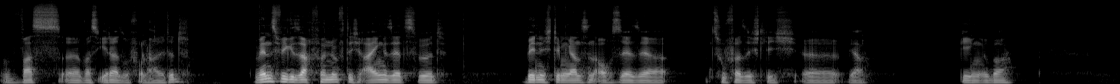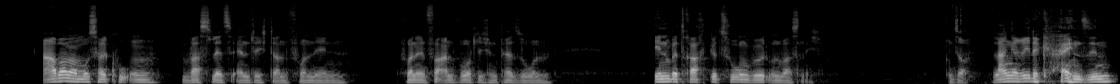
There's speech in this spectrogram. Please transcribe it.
was, äh, was ihr da so von haltet. Wenn es, wie gesagt, vernünftig eingesetzt wird, bin ich dem Ganzen auch sehr, sehr zuversichtlich äh, ja, gegenüber. Aber man muss halt gucken, was letztendlich dann von den, von den verantwortlichen Personen in Betracht gezogen wird und was nicht. So, lange Rede, keinen Sinn.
